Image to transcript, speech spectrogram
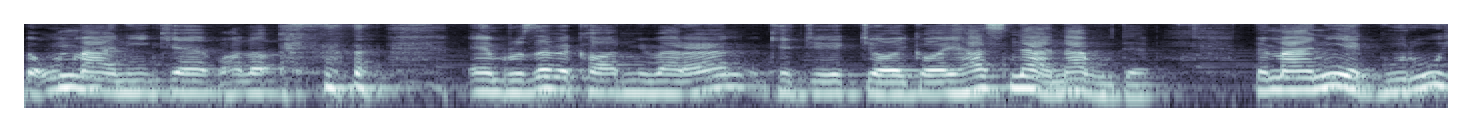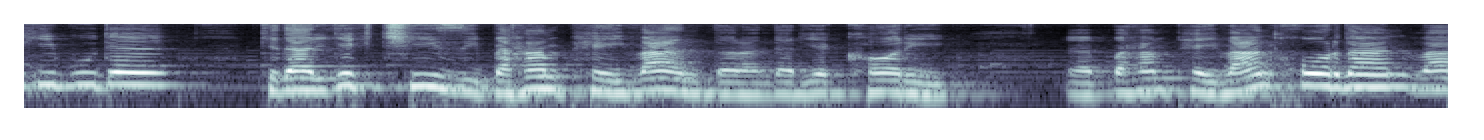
به اون معنی که حالا امروزه به کار می‌برن که یک جایگاهی هست نه نبوده. به معنی گروهی بوده که در یک چیزی به هم پیوند دارن در یک کاری به هم پیوند خوردن و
